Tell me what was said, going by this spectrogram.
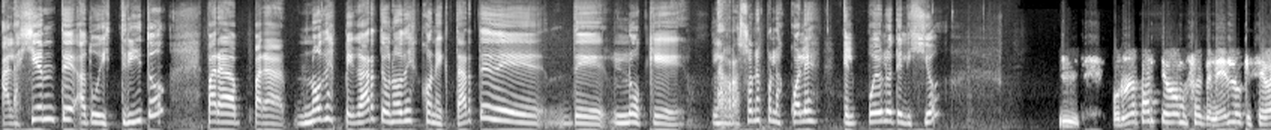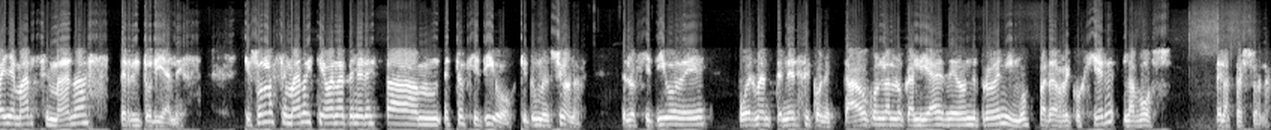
a la gente, a tu distrito, para, para no despegarte o no desconectarte de, lo que, las razones por las cuales el pueblo te eligió? Mm. Por una parte vamos a tener lo que se va a llamar semanas territoriales, que son las semanas que van a tener esta, mm, este objetivo que tú mencionas el objetivo de poder mantenerse conectado con las localidades de donde provenimos para recoger la voz de las personas.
